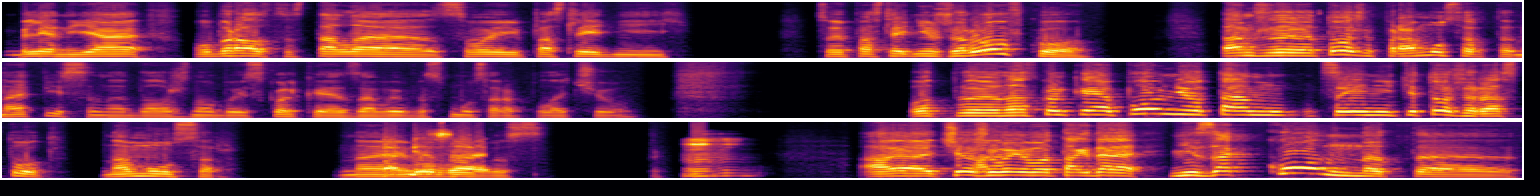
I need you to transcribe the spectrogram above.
Блин, я убрал со стола свой последний, свою последнюю жировку. Там же тоже про мусор-то написано должно быть, сколько я за вывоз мусора плачу. Вот, э, насколько я помню, там ценники тоже растут на мусор, на его вывоз. А что же вы его тогда незаконно-то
